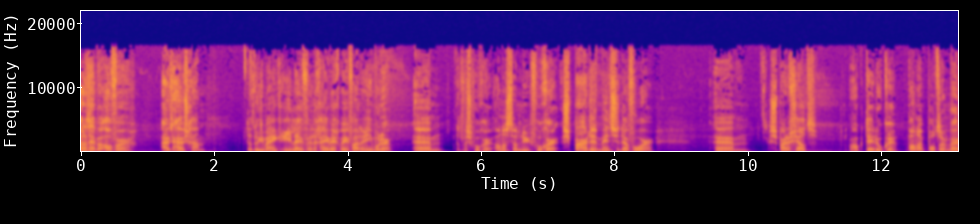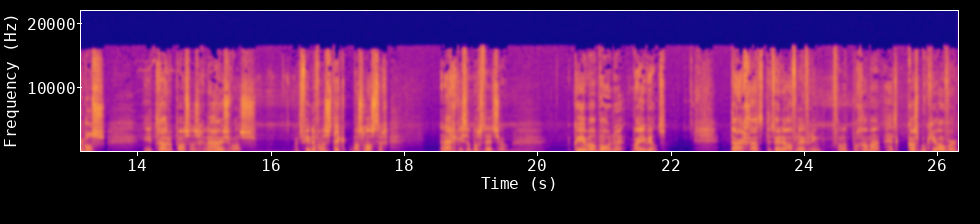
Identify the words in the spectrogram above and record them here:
gaan het hebben over uit huis gaan. Dat doe je maar één keer in je leven. Dan ga je weg bij je vader en je moeder. Ehm, dat was vroeger anders dan nu. Vroeger spaarden mensen daarvoor. Ehm, ze spaarden geld, maar ook theedoeken, pannen, potten, meubels. En je trouwde pas als er een huis was. Maar het vinden van een stek was lastig. En eigenlijk is dat nog steeds zo. Kun je wel wonen waar je wilt. Daar gaat de tweede aflevering van het programma Het Kasboekje over.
